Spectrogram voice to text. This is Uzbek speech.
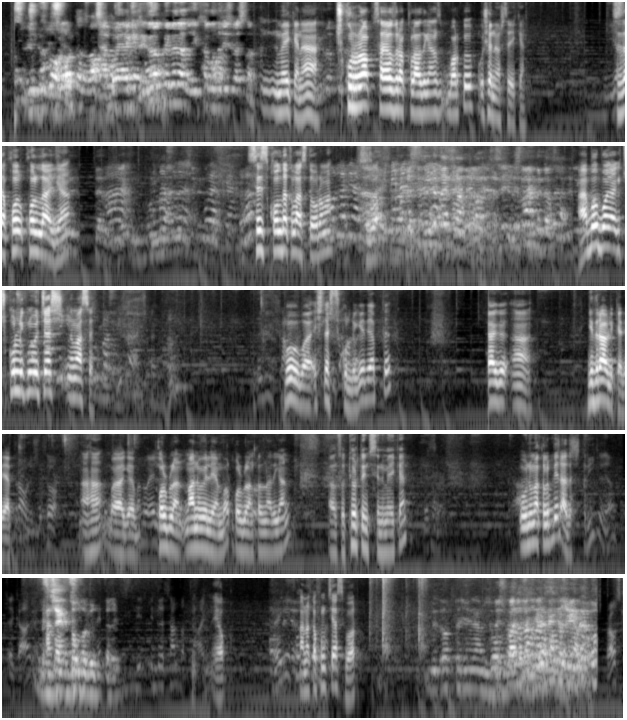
Nima ekan ha? Chuqurroq sayozroq qiladigan borku o'sha narsa ekan. Sizda qo'l qo'yarkan siz qo'lda qilasiz to'g'rimi? Ha bu boyagi chuqurlikni o'lchash nimasi? Bu ishlash chuqurligi deyapti. Boyagi ha gidravlika deyapti aha boyagi qo'l bilan manueli ham bor qo'l bilan qilinadigan. Also to'rtinchisi nima ekan. U nima qilib beradi? Qanchaga to'plab Interessanter yo'q. Qanaqa funksiyasi bor?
